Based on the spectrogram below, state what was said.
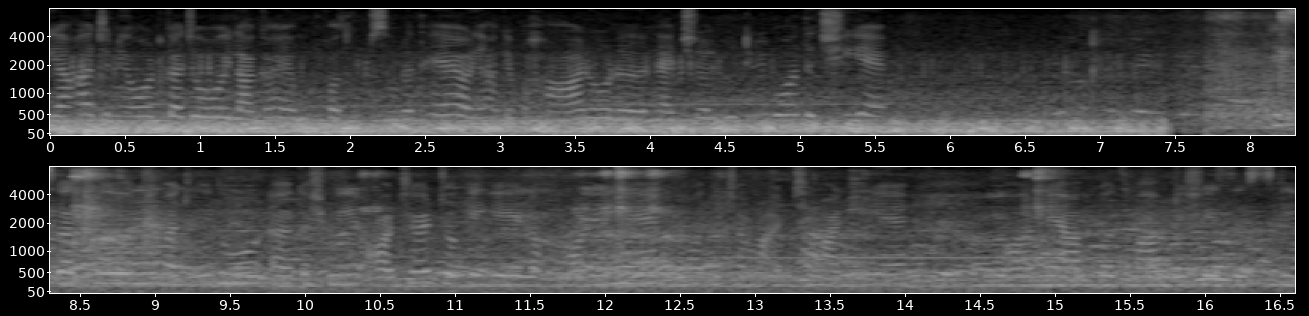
यहाँ चनियोट का जो इलाका है वो बहुत खूबसूरत है और यहाँ के पहाड़ और नेचुरल ब्यूटी भी बहुत अच्छी है। इस वक्त मैं मौजूद हूँ कश्मीर ऑर्चर्ड, जो कि ये लाहौर में है। बहुत अच्छा अच्छी मार्केट है और मैं आपको तमाम डिशेस इसकी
